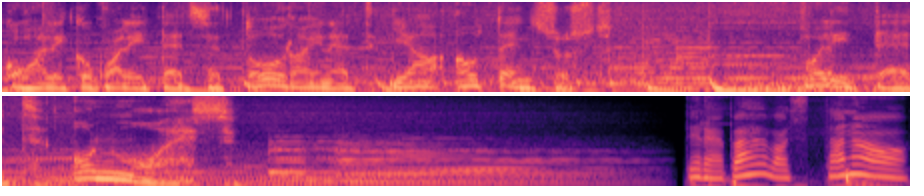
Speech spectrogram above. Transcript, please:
kohalikku kvaliteetset toorainet ja autentsust. kvaliteet on moes tere päevast, täna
